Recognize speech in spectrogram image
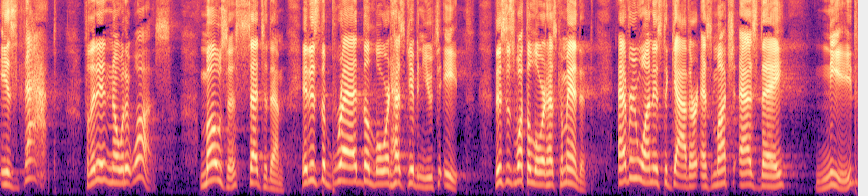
is that? For they didn't know what it was. Moses said to them, It is the bread the Lord has given you to eat. This is what the Lord has commanded. Everyone is to gather as much as they need.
